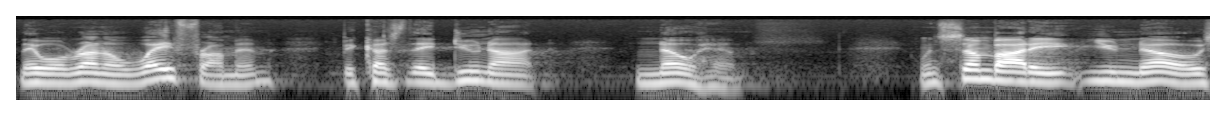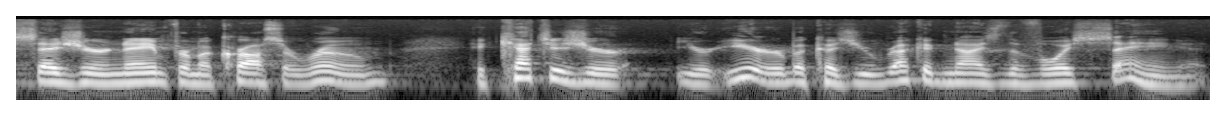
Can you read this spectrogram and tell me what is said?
they will run away from him because they do not know him. When somebody you know says your name from across a room, it catches your, your ear because you recognize the voice saying it.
